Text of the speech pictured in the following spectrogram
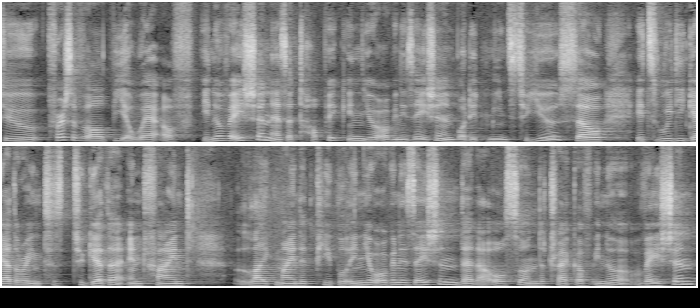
to first of all be aware of innovation as a topic in your organization and what it means to you. So it's really gathering together and find like minded people in your organization that are also on the track of innovation.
